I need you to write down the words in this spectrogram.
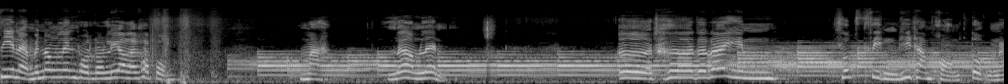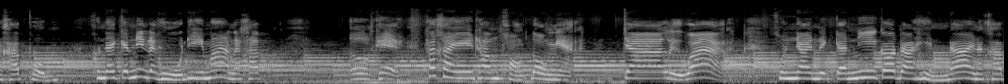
ซี่แหละไม่ต้องเล่นโทรเรียลแล้วครับผม มา เริ่มเล่น เออ เธอจะได้ยินทุกสิ่งที่ทำของตกนะครับผม คุณยายแกนนี่แต่หูดีมากนะครับ โอเค ถ้าใครทำของตกเนี่ย จะหรือว่าคุณยายในแกนนี่ก็จะเห็นได้นะครับ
